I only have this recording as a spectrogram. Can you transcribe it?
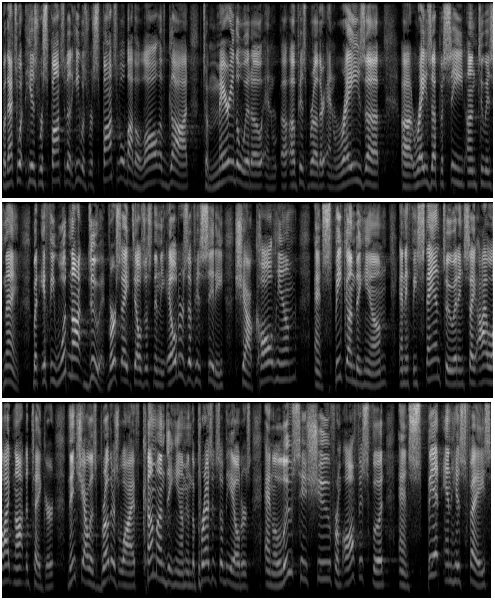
But that's what his responsibility. He was responsible by the law of God to marry the widow and, uh, of his brother and raise up uh, raise up a seed unto his name. But if he would not do it, verse 8 tells us, then the elders of his city shall call him and speak unto him, and if he stand to it and say, I like not to take her, then shall his brother's wife come unto him in the presence of the elders and loose his shoe from off his foot and spit in his face,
